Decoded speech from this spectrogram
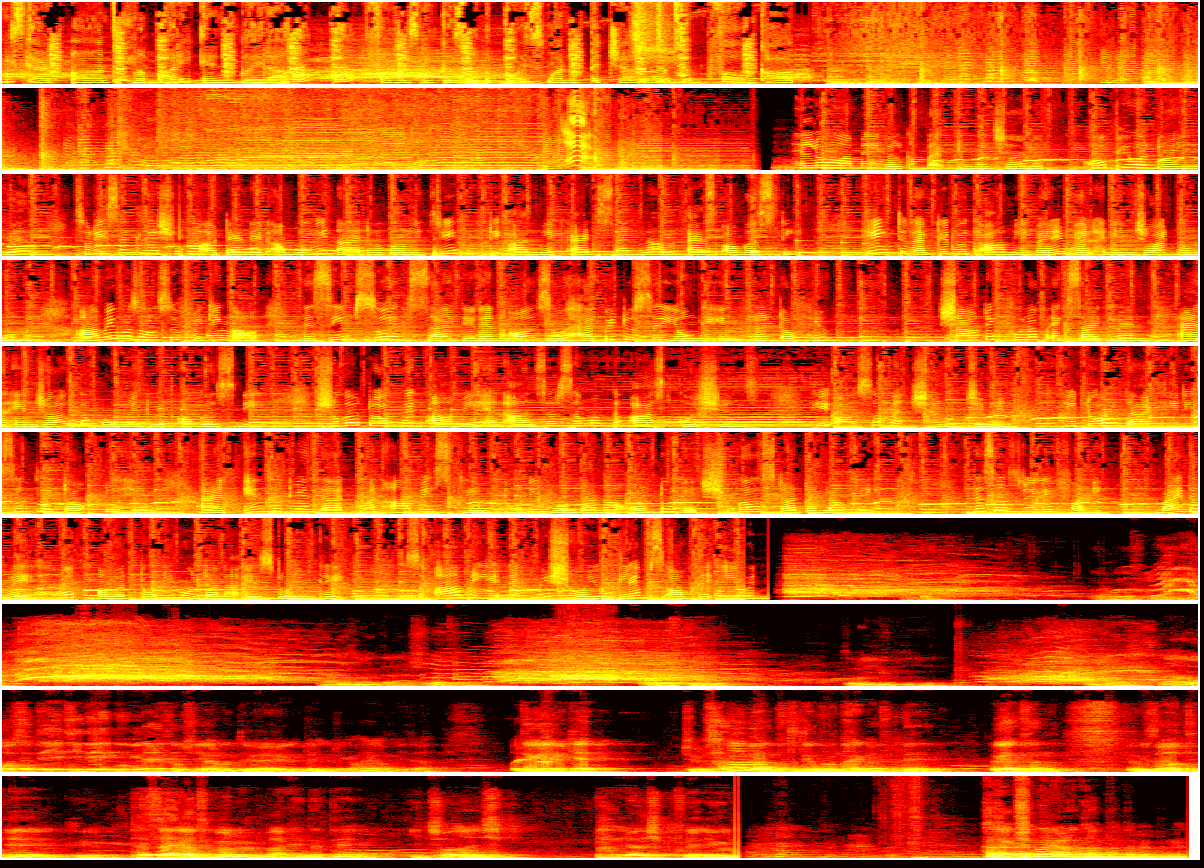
mini skirt on, dip my body in glitter. Plat- Platform sneakers, all the boys want a picture. Took, took forward car. Hello Army, welcome back to my channel. Hope you are doing well. So recently Suga attended a movie night with only 350 army at Sangam as Agust D. Interacted with Army very well and enjoyed the moment. Army was also freaking out. They seemed so excited and also happy to see Yoongi in front of him. Shouting full of excitement and enjoying the moment with Agust D. Suga talked with Army and answered some of the asked questions. He also mentioned Jimin. He told that he recently talked to him, and in between that, one army screamed Tony Montana, onto which Suga started laughing. This was really funny. By the way, hope our Tony Montana is doing great. So, Army, let me show you glimpse of the event. Tony Yuki. 어거스티 디데이 무비나에서 오신 여러분들 굉장히 굉장히 환영합니다. 어, 되게 이렇게 지금 상암에 온 것도 되게 오랜만인 것 같은데 여기 항상 여기서 되게 그 팬사인 같은 걸 많이 했는데 2018년 19년 이후로 가장 최근에 연락한 반답했거든요.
